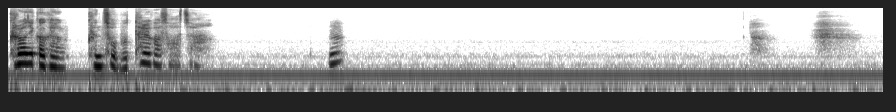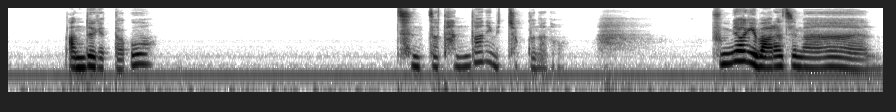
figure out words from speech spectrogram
그러니까 그냥 근처 모텔 가서 하자. 응? 안 되겠다고? 진짜 단단히 미쳤구나, 너. 분명히 말하지만,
